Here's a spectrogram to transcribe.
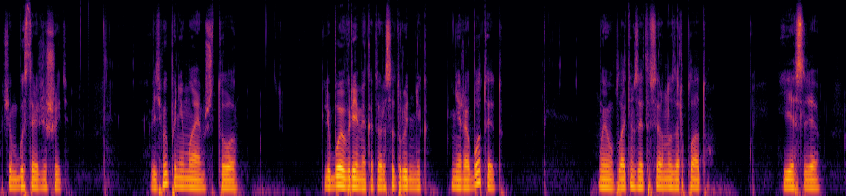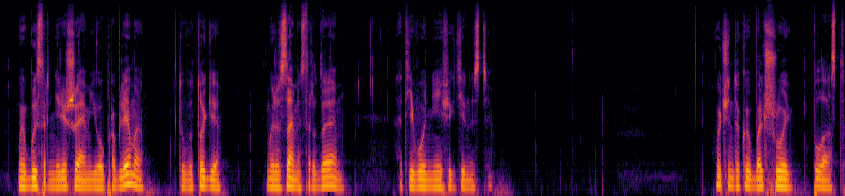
очень быстро решить. Ведь мы понимаем, что любое время, которое сотрудник не работает, мы ему платим за это все равно зарплату. Если мы быстро не решаем его проблемы, то в итоге мы же сами страдаем от его неэффективности. Очень такой большой пласт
